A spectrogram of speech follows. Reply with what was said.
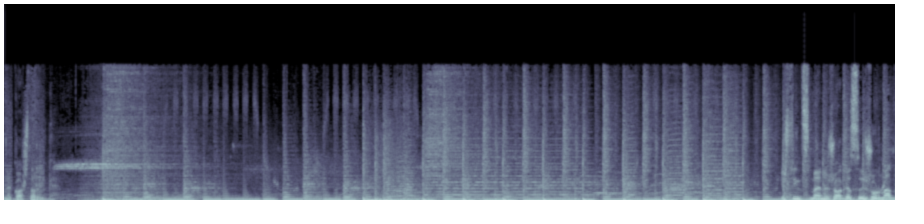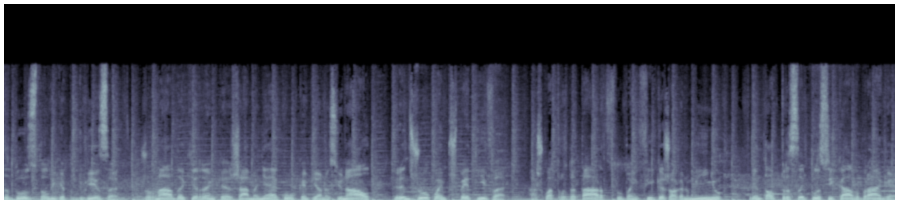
na Costa Rica. Este fim de semana joga-se a jornada 12 da Liga Portuguesa. Jornada que arranca já amanhã com o campeão nacional. Grande jogo em perspectiva. Às 4 da tarde, o Benfica joga no Minho, frente ao terceiro classificado Braga.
